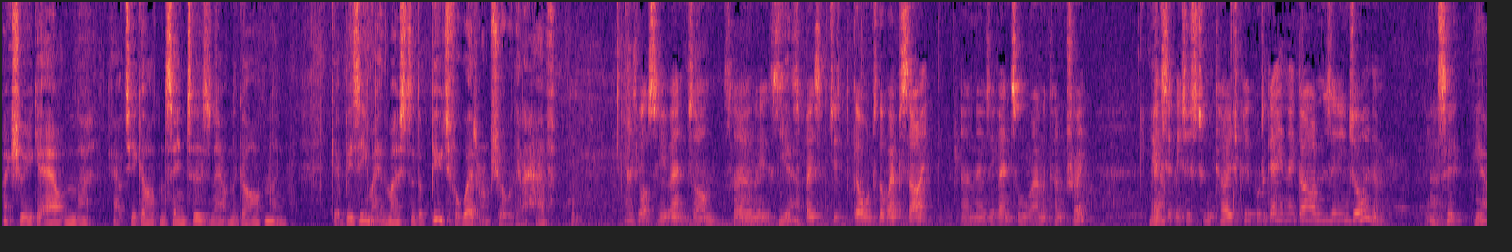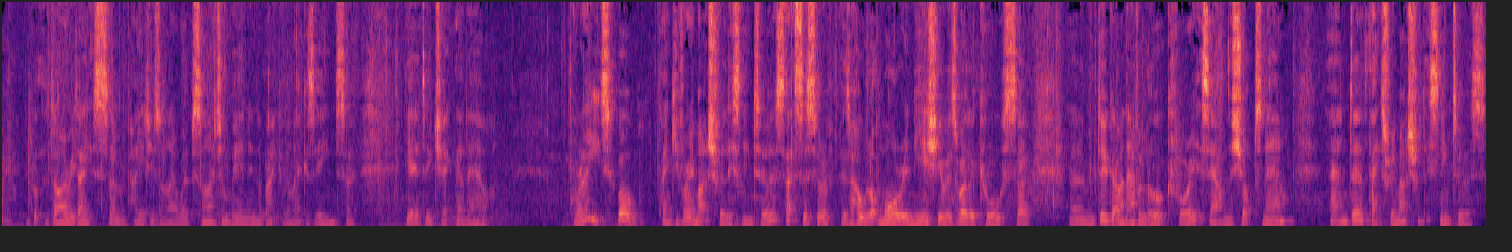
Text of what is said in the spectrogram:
make sure you get out and uh, out to your garden centres and out in the garden and get busy, make the most of the beautiful weather. I'm sure we're going to have. There's lots of events on, so it's, Yeah. it's basically just go onto the website and there's events all around the country. Yeah. Basically, just to encourage people to get in their gardens and enjoy them. That's it. Yeah, we've got the diary dates um, pages on our website, haven't we? And in the back of the magazine. So, yeah, do check that out. Great. Well, thank you very much for listening to us. That's a sort of there's a whole lot more in the issue as well, of course. So, um, do go and have a look for it. It's out in the shops now. And uh, thanks very much for listening to us.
